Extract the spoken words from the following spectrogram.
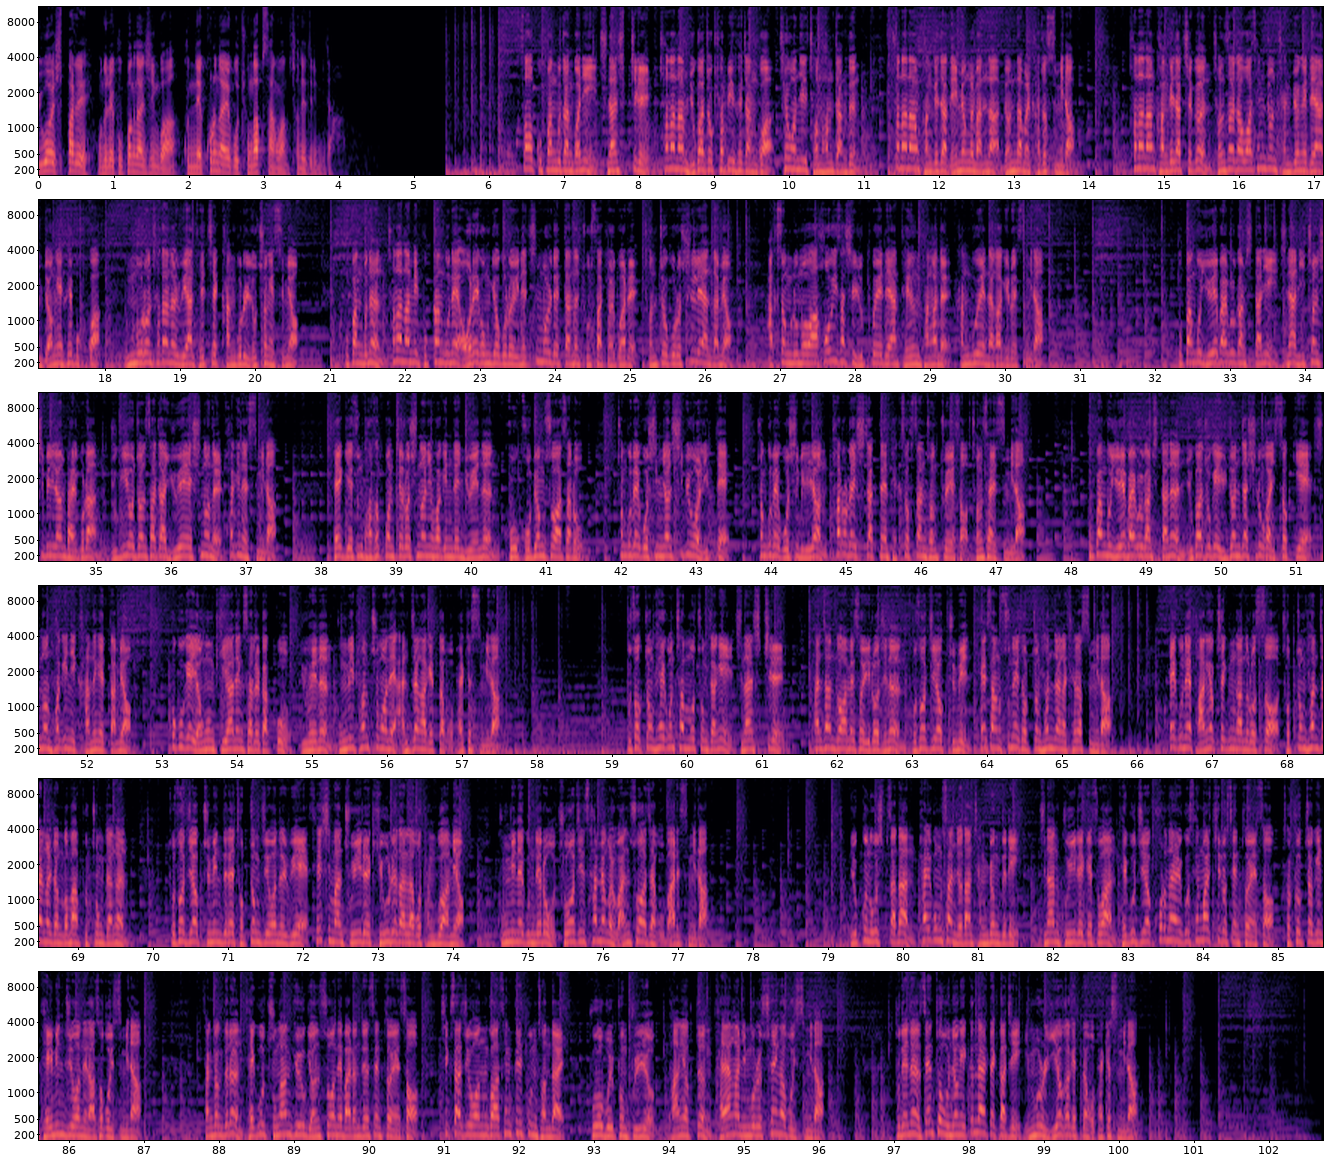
6월 18일 오늘의 국방단신과 국내 코로나19 종합 상황 전해드립니다. 서 국방부 장관이 지난 17일 천안함 유가족 협의 회장과 최원일 전 함장 등 천안함 관계자 4명을 만나 면담을 가졌습니다. 천안함 관계자 측은 전사자와 생존 장병에 대한 명예 회복과 음모론 차단을 위한 대책 강구를 요청했으며 국방부는 천안함이 북한군의 어뢰 공격으로 인해 침몰됐다는 조사 결과를 전적으로 신뢰한다며 악성 루머와 허위사실 유포에 대한 대응 방안을 강구해 나가기로 했습니다. 국방부 유해 발굴 감시단이 지난 2011년 발굴한 6.25 전사자 유해의 신원을 확인했습니다. 165번째로 신원이 확인된 유해는 고 고병수 하사로 1950년 12월 입대, 1951년 8월에 시작된 백석산 전투에서 전사했습니다. 국방부 유해 발굴 감시단은 유가족의 유전자 시료가 있었기에 신원 확인이 가능했다며 호국의 영웅 기한 행사를 갖고 유해는 국립현충원에 안장하겠다고 밝혔습니다. 부석종 해군참모총장이 지난 17일 한산도함에서 이뤄지는 도서 지역 주민 해상 순회 접종 현장을 찾았습니다. 해군의 방역 책임관으로서 접종 현장을 점검한 부총장은 도서 지역 주민들의 접종 지원을 위해 세심한 주의를 기울여달라고 당부하며 국민의 군대로 주어진 사명을 완수하자고 말했습니다. 육군 54단 803 여단 장병들이 지난 9일에 개소한 대구 지역 코로나19 생활치료센터에서 적극적인 대민 지원에 나서고 있습니다. 장병들은 대구 중앙교육연수원에 마련된 센터에서 식사 지원과 생필품 전달, 구호 물품 분류, 방역 등 다양한 임무를 수행하고 있습니다. 부대는 센터 운영이 끝날 때까지 임무를 이어가겠다고 밝혔습니다.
